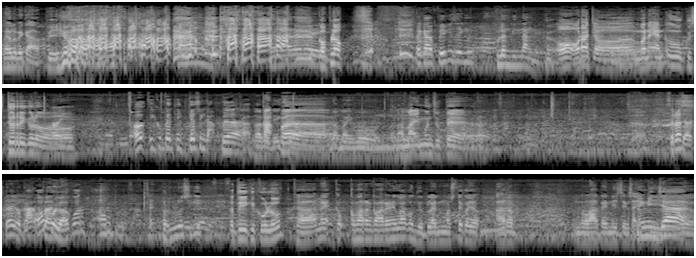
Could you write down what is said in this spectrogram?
melu PKB goblok. PKB ki sing bulan bintang. Oh ora cuk nggone NU Gus Dur iku lho. Oh, iya. Oh, iku P3 sing Ka'bah. Ka'bah. Mbak Mbak Maimun. Mbak Maimun Zuber Terus ada yo Ka'bah. apa ya aku arep arep kayak baru lulus iki tadi iki kulo gak nek ke- kemarin-kemarin iku aku duwe plan mesti koyo arep nelateni sing saiki Ning ninja. Iya.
